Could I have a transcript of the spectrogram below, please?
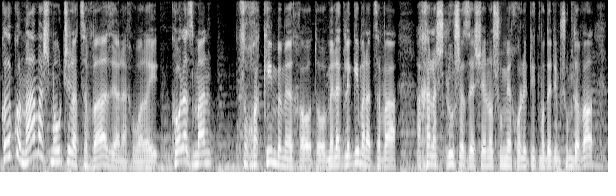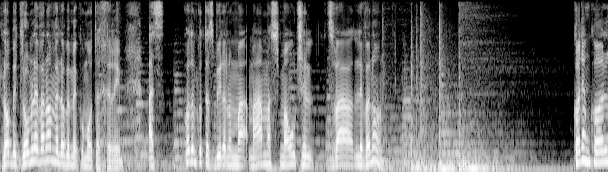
קודם כל, מה המשמעות של הצבא הזה? אנחנו הרי כל הזמן צוחקים במרכאות, או מלגלגים על הצבא החלשלוש הזה שאין לו שום יכולת להתמודד עם שום דבר, לא בדרום לבנון ולא במקומות אחרים. אז קודם כל תסביר לנו מה, מה המשמעות של צבא לבנון. קודם כל,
